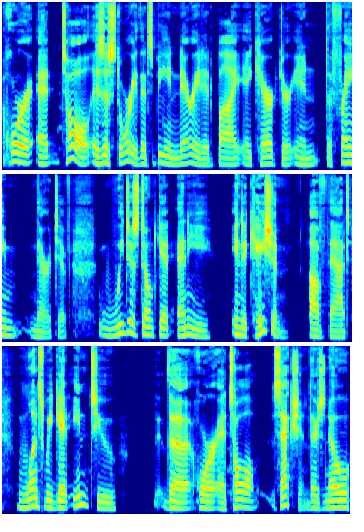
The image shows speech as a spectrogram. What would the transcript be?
Horror at Tull is a story that's being narrated by a character in the frame narrative. We just don't get any indication of that once we get into the horror at Tull section. There's no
